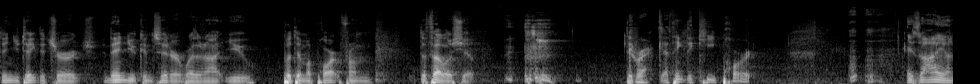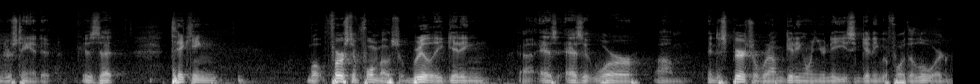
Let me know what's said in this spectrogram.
Then you take the church. Then you consider whether or not you put them apart from the fellowship. The- Correct. I think the key part, as I understand it, is that taking, well, first and foremost, really getting, uh, as as it were, um, in the spiritual realm, getting on your knees and getting before the Lord.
